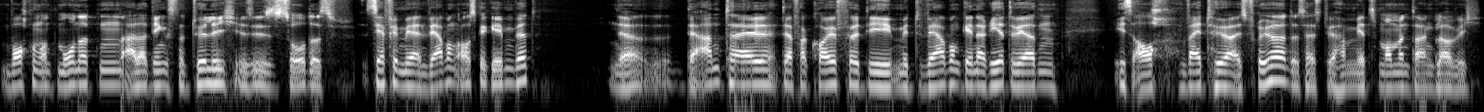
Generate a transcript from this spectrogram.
Wochen und Monaten. Allerdings natürlich ist es so, dass sehr viel mehr in Werbung ausgegeben wird. Ja, der Anteil der Verkäufe, die mit Werbung generiert werden, ist auch weit höher als früher. Das heißt, wir haben jetzt momentan, glaube ich,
